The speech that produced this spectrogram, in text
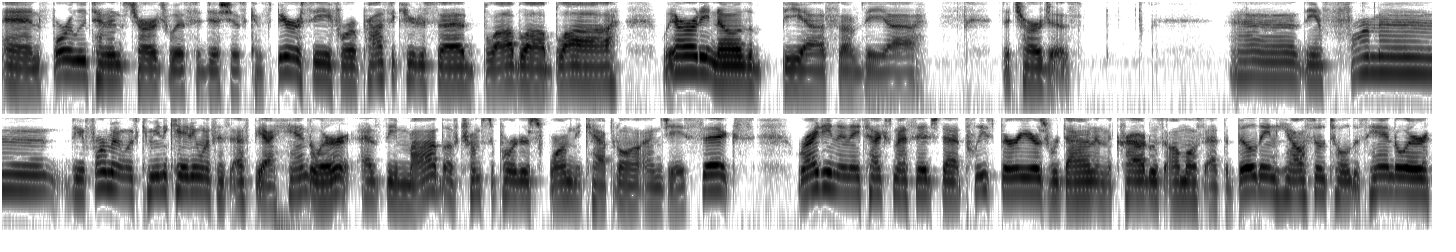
and four lieutenants charged with seditious conspiracy for a prosecutor said, blah, blah, blah. We already know the BS of the, uh, the charges. Uh, the informant the informant was communicating with his FBI handler as the mob of Trump supporters swarmed the Capitol on J6 writing in a text message that police barriers were down and the crowd was almost at the building. He also told his handler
